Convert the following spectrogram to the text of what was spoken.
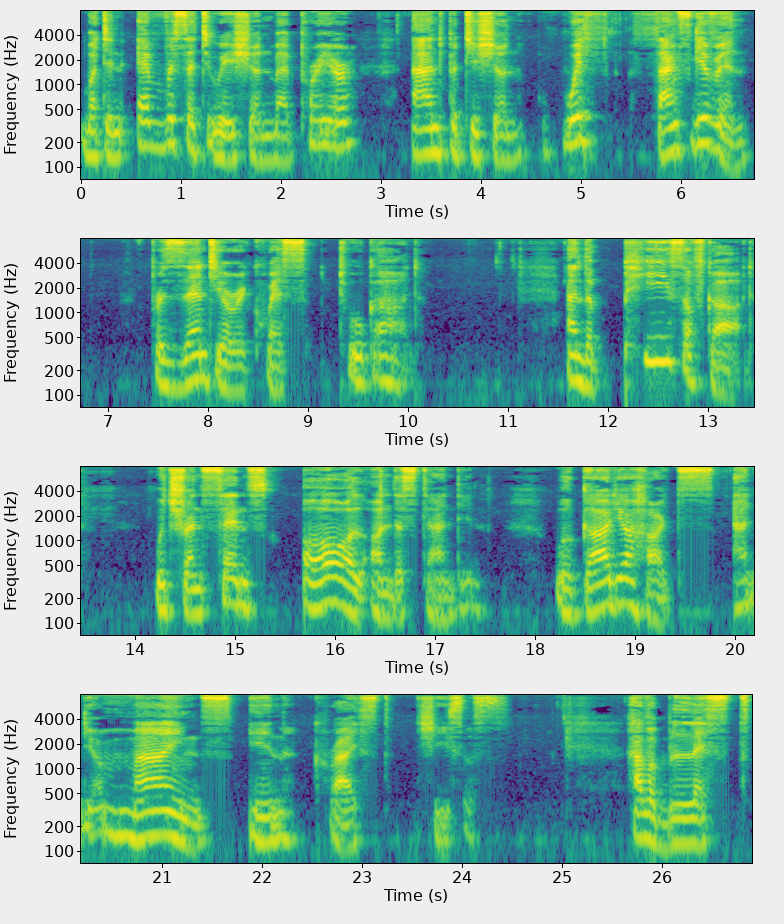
but in every situation by prayer and petition with thanksgiving, present your requests to God. And the peace of God, which transcends all understanding, will guard your hearts and your minds in Christ Jesus. Have a blessed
